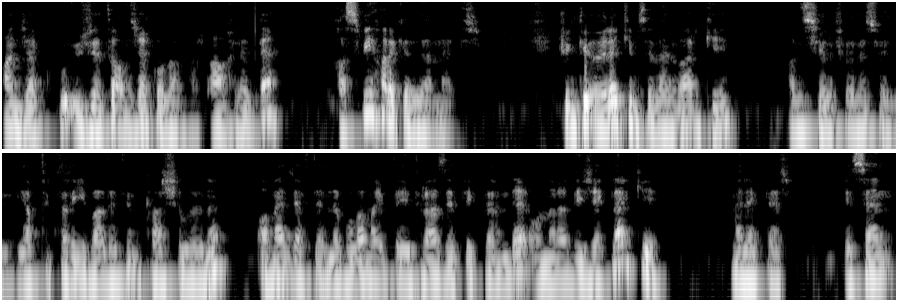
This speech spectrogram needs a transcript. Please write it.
ancak bu ücreti alacak olanlar ahirette hasbi hareket edenlerdir. Çünkü öyle kimseler var ki hadis-i şerif öyle söylüyor. Yaptıkları ibadetin karşılığını amel defterinde bulamayıp da itiraz ettiklerinde onlara diyecekler ki melekler e sen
